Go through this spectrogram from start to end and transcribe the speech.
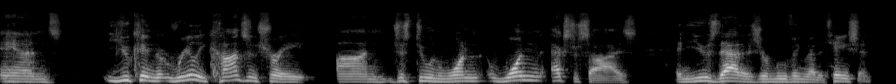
and you can really concentrate on just doing one one exercise and use that as your moving meditation.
